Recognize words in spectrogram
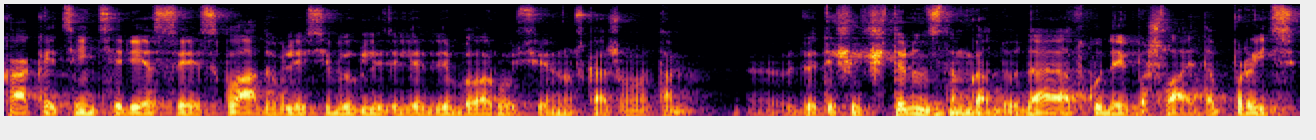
как эти интересы складывались и выглядели для Беларуси, ну, скажем, вот там в 2014 году, да, откуда и пошла эта прыть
